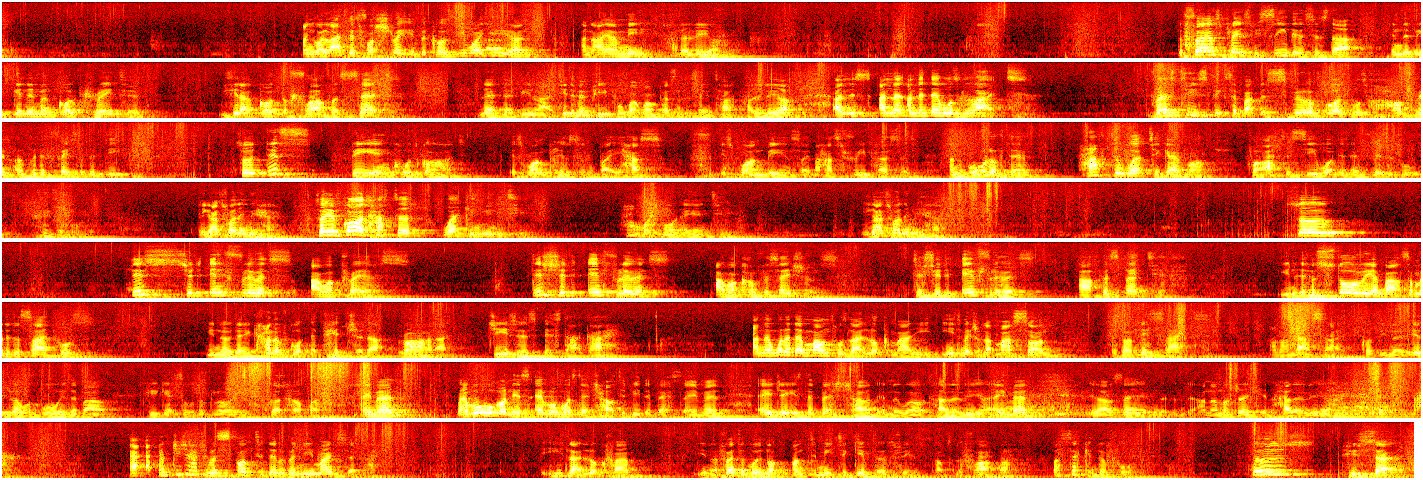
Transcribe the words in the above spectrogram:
And your life is frustrating because you are you and, and I am me. Hallelujah. The first place we see this is that in the beginning when God created, we see that God the Father said, let there be light. Two different people, but one person at the same time. Hallelujah. And, this, and, then, and then there was light. Verse 2 speaks about the Spirit of God was hovering over the face of the deep. So this being called God is one person, but it has it's one being, so but has three persons. And all of them have to work together for us to see what is invisible visible. Are you guys following me here? So if God has to work in unity, how much more ANT? You guys following me here? So this should influence our prayers. This should influence our conversations. This should influence our perspective. You know, there's a story about some of the disciples, you know, they kind of got the picture that, rah, like, Jesus is that guy. And then one of their moms was like, look, man, you need to make sure that my son is on this side and on that side. Because, you know, Israel was always about who gets all the glory. God help us. Amen. But we're all honest, everyone wants their child to be the best. Amen. AJ is the best child in the world. Hallelujah. Amen. You know what I'm saying? And I'm not joking. Hallelujah. and Jesus had to respond to them with a new mindset. He's like, look, fam, you know, first of all, it's not unto me to give those things, up to the Father. But second of all, those who serve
